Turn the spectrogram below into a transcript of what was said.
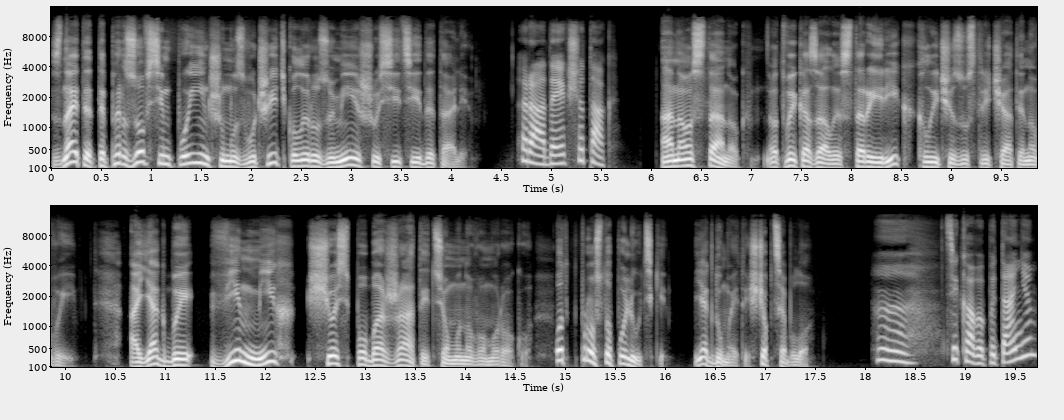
Знаєте, тепер зовсім по-іншому звучить, коли розумієш усі ці деталі. Рада, якщо так. А наостанок, от ви казали, старий рік кличе зустрічати новий. А як би він міг щось побажати цьому новому року? От просто по-людськи. Як думаєте, що б це було? Цікаве питання.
